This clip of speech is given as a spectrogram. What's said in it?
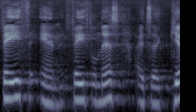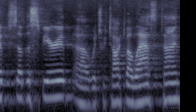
faith and faithfulness it's a gifts of the spirit uh, which we talked about last time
